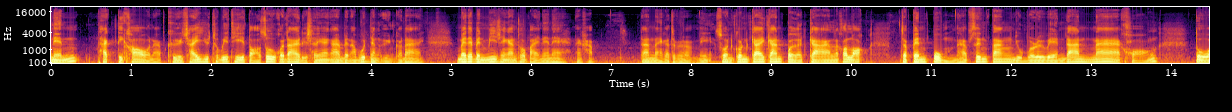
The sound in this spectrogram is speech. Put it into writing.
เน้น tactical นะครับ คือใช้ยุทธวิธีต่อสู้ก็ได้ หรือใช้งานเป็นอาวุธอย่างอื่นก็ได้ ไม่ได้เป็นมีดใช้งานทั่วไปแน่ๆนะครับ ด้านในก็จะเป็นแบบนี้ ส่วนกลไกการเปิดการแล้วก็ล็อกจะเป็นปุ่มนะครับ ซึ่งตั้งอยู่บริเวณด้านหน้าของตัว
